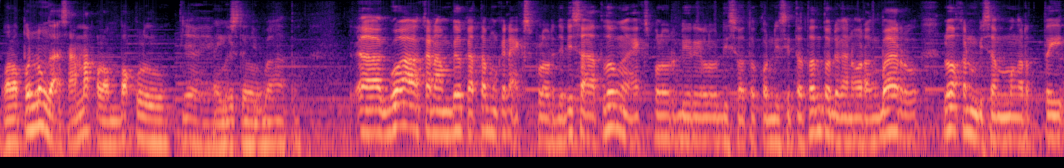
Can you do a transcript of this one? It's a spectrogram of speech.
Walaupun lu nggak sama kelompok lu. Iya, Kayak gue gitu. setuju banget tuh. gue akan ambil kata mungkin explore. Jadi saat lu nge-explore diri lu di suatu kondisi tertentu dengan orang baru, lu akan bisa mengerti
